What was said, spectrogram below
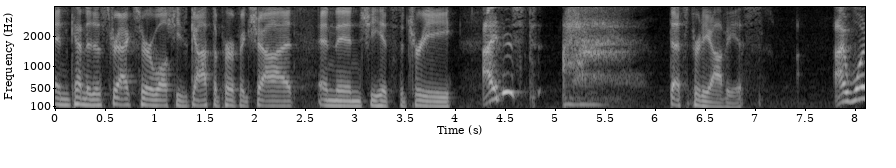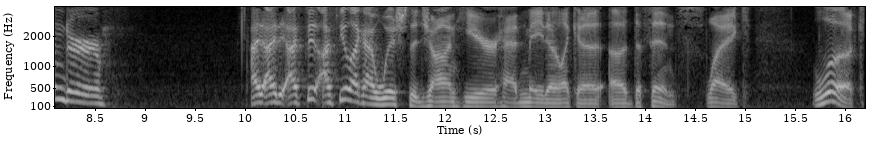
and kind of distracts her while she's got the perfect shot, and then she hits the tree, I just that's pretty obvious. I wonder. I, I, I feel I feel like I wish that Jon here had made a like a, a defense. Like, look,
